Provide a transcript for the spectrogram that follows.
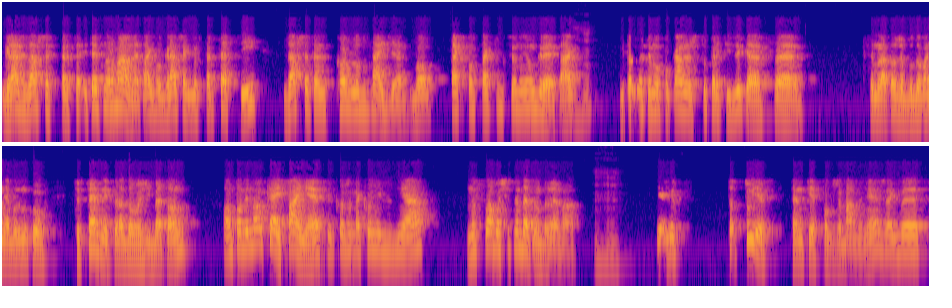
gracz zawsze w percepcji, i to jest normalne, tak, bo gracz jakby w percepcji zawsze ten core loop znajdzie, bo tak, tak funkcjonują gry, tak? Mhm i to, że ty mu pokażesz super fizykę w, w symulatorze budowania budynków cysterny, która dowozi beton, on powie, no okej, okay, fajnie, tylko że na koniec dnia no słabo się ten beton wylewa. Mhm. Jakby to, tu jest ten pies pogrzebany, nie? Że jakby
